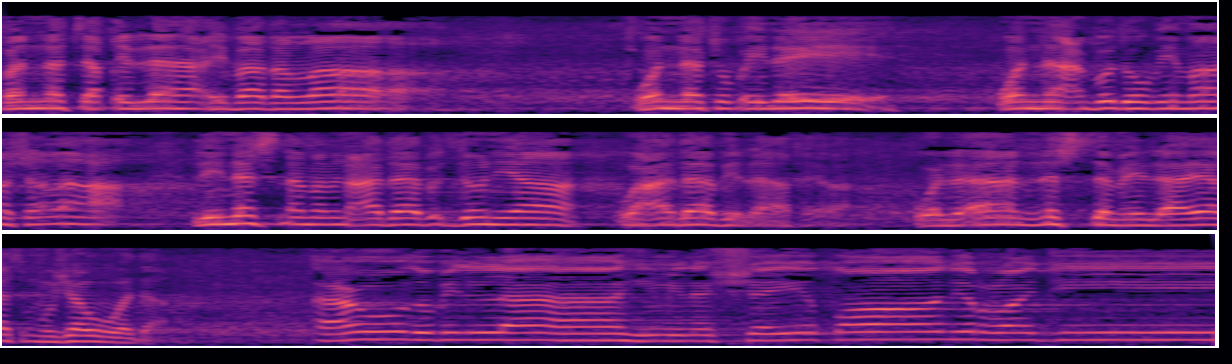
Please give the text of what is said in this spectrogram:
فلنتق الله عباد الله ولنتب إليه ولنعبده بما شرع لنسلم من عذاب الدنيا وعذاب الآخرة. والآن نستمع الآيات مجودة. أعوذ بالله من الشيطان الرجيم.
